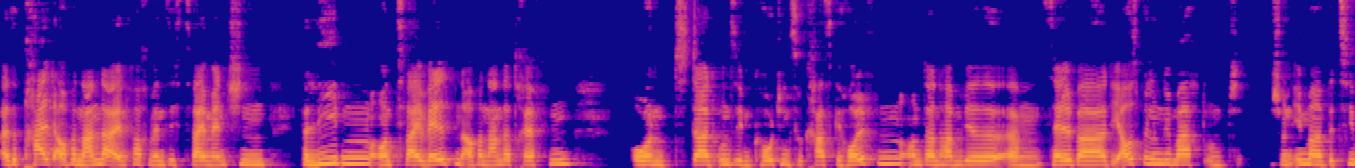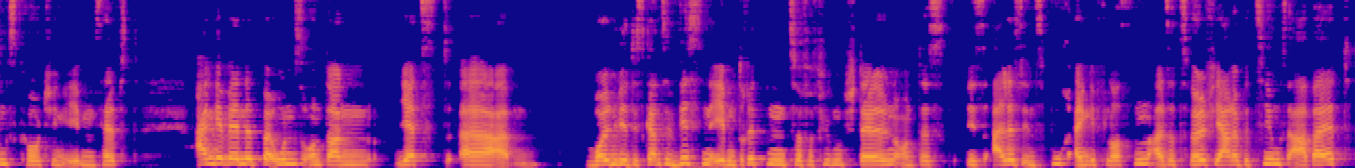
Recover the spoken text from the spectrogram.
also prallt aufeinander einfach, wenn sich zwei Menschen verlieben und zwei Welten aufeinandertreffen. Und da hat uns eben Coaching so krass geholfen. Und dann haben wir ähm, selber die Ausbildung gemacht und schon immer Beziehungscoaching eben selbst angewendet bei uns und dann jetzt äh, wollen wir das ganze Wissen eben Dritten zur Verfügung stellen und das ist alles ins Buch eingeflossen, also zwölf Jahre Beziehungsarbeit.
